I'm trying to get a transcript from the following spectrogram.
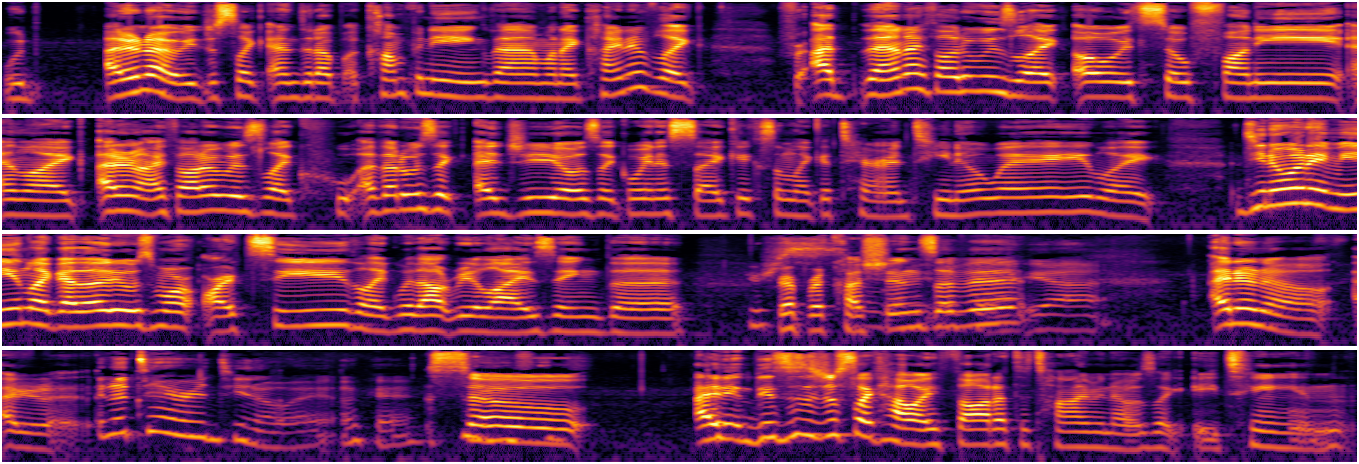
would, I don't know, it just like ended up accompanying them, and I kind of like. For, at, then I thought it was like, oh, it's so funny, and like I don't know. I thought it was like, who, I thought it was like edgy. I was like going to psychics in like a Tarantino way. Like, do you know what I mean? Like I thought it was more artsy, like without realizing the You're repercussions right. of it. Yeah. I don't know. I don't know. In a Tarantino way. Okay. So, I think this is just like how I thought at the time, and I was like eighteen.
